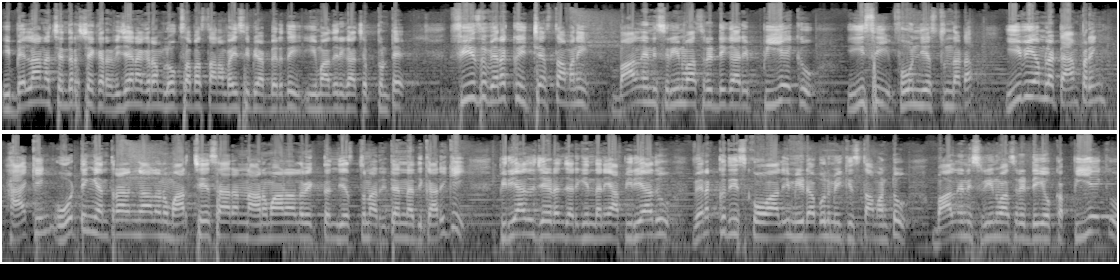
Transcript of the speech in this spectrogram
ఈ బెల్లాన చంద్రశేఖర్ విజయనగరం లోక్సభ స్థానం వైసీపీ అభ్యర్థి ఈ మాదిరిగా చెప్తుంటే ఫీజు వెనక్కు ఇచ్చేస్తామని బాలినేని శ్రీనివాసరెడ్డి గారి పిఏకు ఈసీ ఫోన్ చేస్తుందట. ఈవీఎంల ట్యాంపరింగ్ హ్యాకింగ్ ఓటింగ్ యంత్రాంగాలను మార్చేశారన్న అనుమానాలు వ్యక్తం చేస్తున్న రిటర్న్ అధికారికి ఫిర్యాదు చేయడం జరిగిందని ఆ ఫిర్యాదు వెనక్కు తీసుకోవాలి మీ డబ్బులు మీకు ఇస్తామంటూ బాలినేని శ్రీనివాసరెడ్డి యొక్క పిఏకు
